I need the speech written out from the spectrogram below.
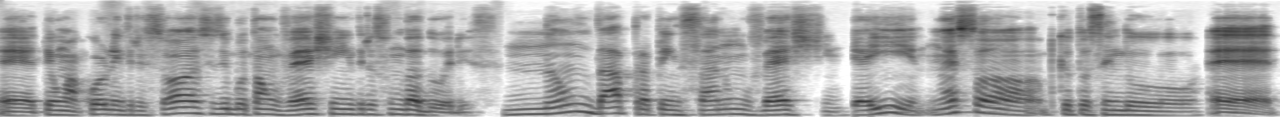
é, ter um acordo entre sócios e botar um vesting entre os fundadores. Não dá para pensar num vesting. E aí, não é só porque eu tô sendo é,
